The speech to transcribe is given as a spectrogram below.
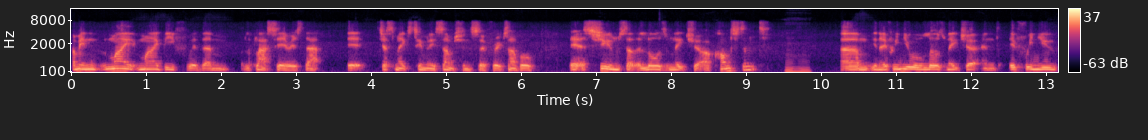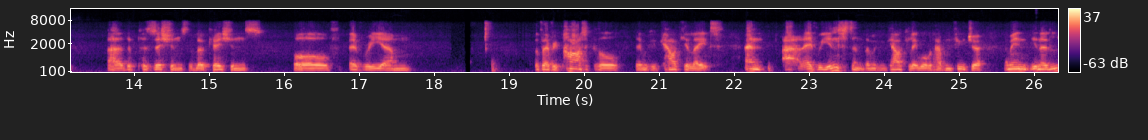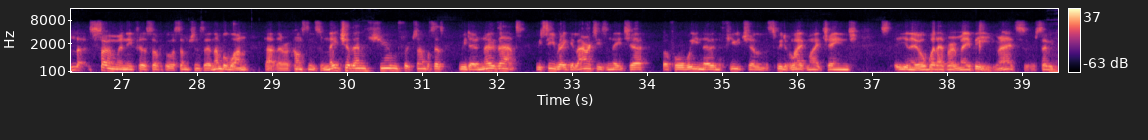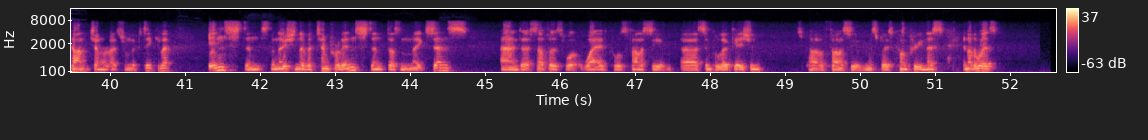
I mean, my my beef with um, Laplace here is that it just makes too many assumptions. So, for example, it assumes that the laws of nature are constant. Um, you know, if we knew all the laws of nature, and if we knew uh, the positions, the locations of every um, of every particle, then we could calculate, and at every instant, then we can calculate what would happen in the future. I mean, you know, so many philosophical assumptions there. Number one, that there are constants of nature. Then Hume, for example, says we don't know that. We see regularities in nature, but for we know in the future, the speed of light might change, you know, or whatever it may be, right? So, so we can't generalize from the particular. Instance, the notion of a temporal instant doesn't make sense and uh, suffers what Whitehead calls fallacy of uh, simple location. It's part of the fallacy of misplaced concreteness. In other words,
